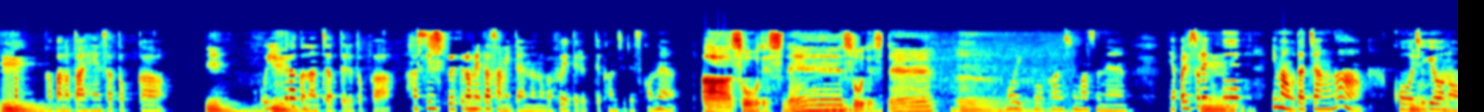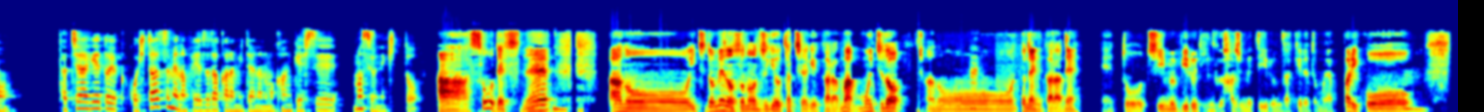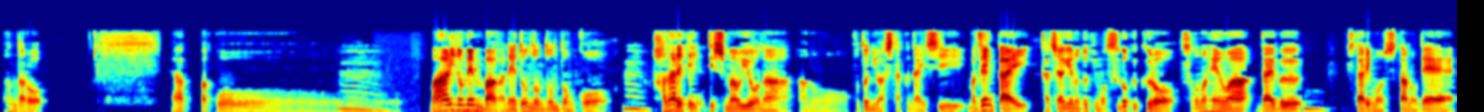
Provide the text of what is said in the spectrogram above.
うん。パパの大変さとか、うん。こう言いづらくなっちゃってるとか、発信する後ろめたさみたいなのが増えてるって感じですかね。ああ、そうですね、うんそうですね。うん。すごい共感しますね。やっぱりそれって、うん今、小田ちゃんが、こう、うん事業の立ち上げというか、こう、人集めのフェーズだからみたいなのも関係してますよね、きっと。ああ、そうですね。あのー一度目のその事業立ち上げから、まあ、もう一度、あのー去年からね、えっ、と、チームビルディング始めているんだけれども、やっぱりこう、うんなんだろう。やっぱこう、うん周りのメンバーがね、どんどんどんどんこう、うん。離れていってしまうような、あの、ことにはしたくないし、まあ、前回立ち上げの時もすごく苦労、その辺はだいぶうんしたりもしたので、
